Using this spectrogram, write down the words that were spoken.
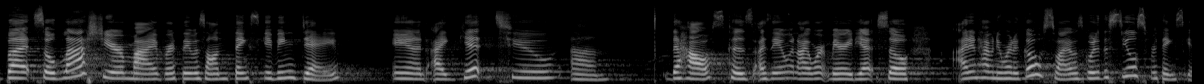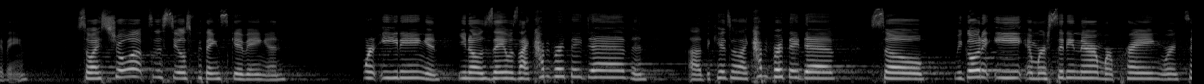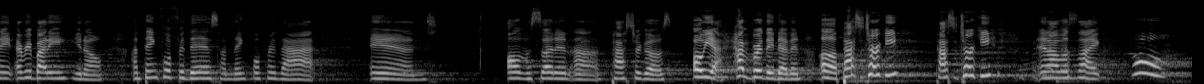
But so last year, my birthday was on Thanksgiving Day, and I get to um, the house because Isaiah and I weren't married yet, so I didn't have anywhere to go, so I was going to the Steeles for Thanksgiving. So I show up to the Steeles for Thanksgiving, and we're eating, and you know, Zay was like, "Happy birthday, Dev," and uh, the kids are like, "Happy birthday, Dev." So we go to eat, and we're sitting there, and we're praying. We're saying, "Everybody, you know, I'm thankful for this. I'm thankful for that." And all of a sudden, uh, Pastor goes, "Oh yeah, happy birthday, Devin. Uh, pass the turkey, pass the turkey." and I was like, oh,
